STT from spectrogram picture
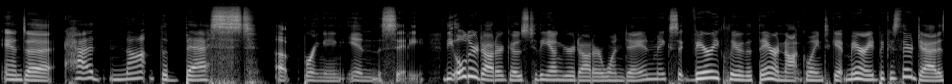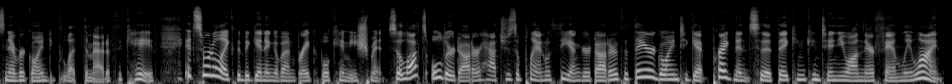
and uh, had not the best upbringing in the city. The older daughter goes to the younger daughter one day and makes it very clear that they are not going to get married because their dad is never going to let them out of the cave. It's sort of like the beginning of Unbreakable Kimmy Schmidt. So Lot's older daughter hatches a plan with the younger daughter that they are going to get pregnant so that they can continue on their family line.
